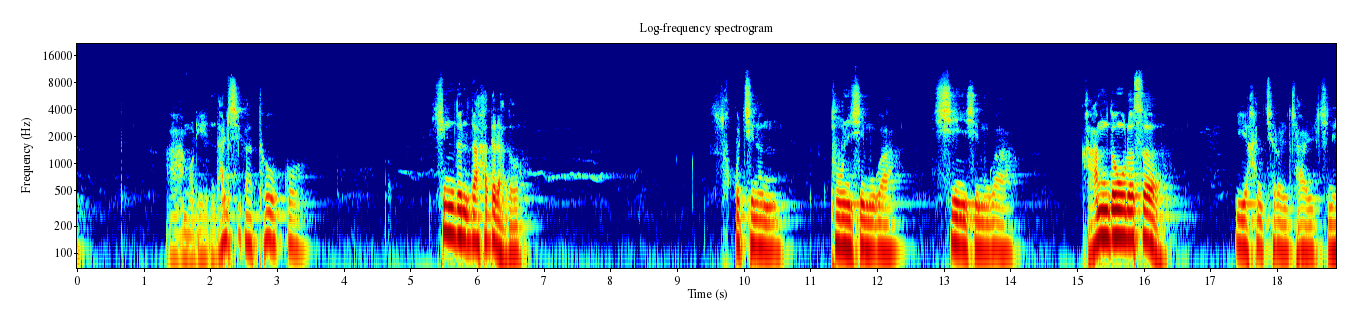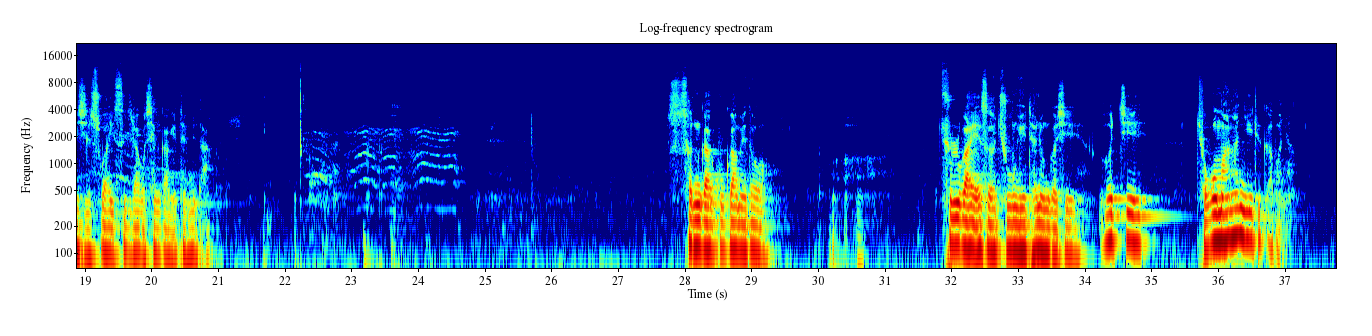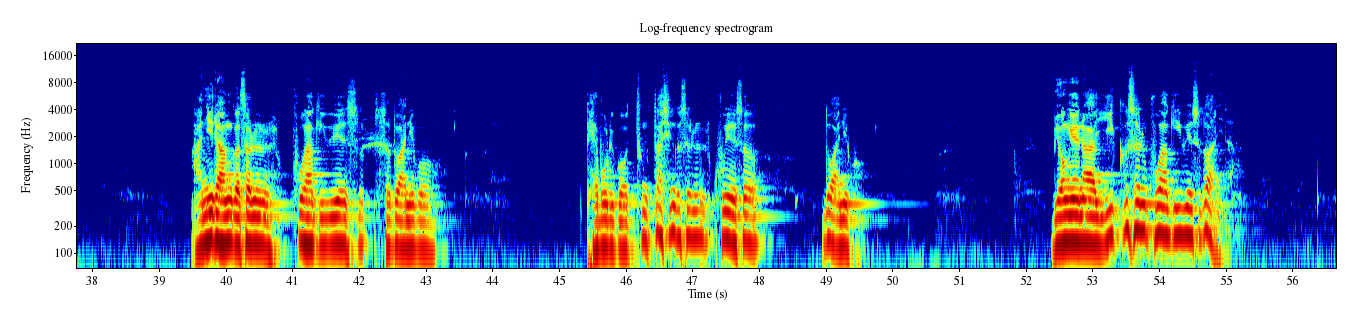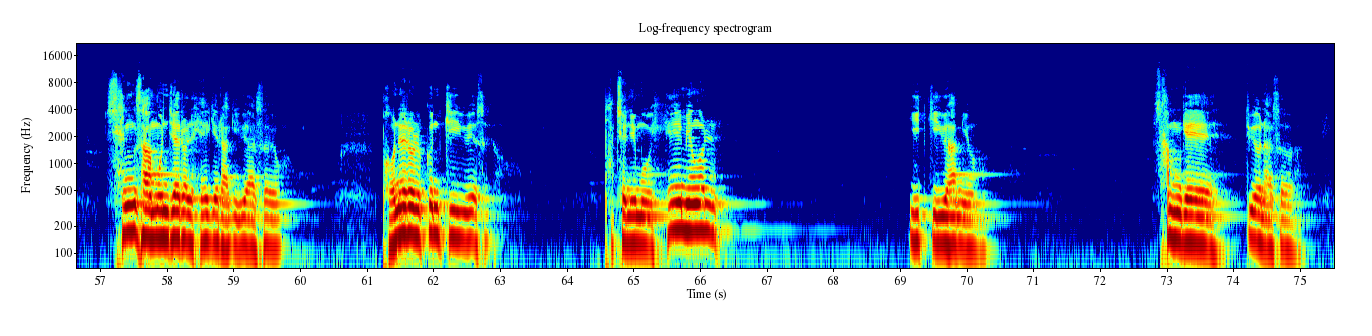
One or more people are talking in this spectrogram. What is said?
아무리 날씨가 더웠고 힘들다 하더라도 솟구치는 분심과 신심과 감동으로서 이 한철을 잘 지내실 수가 있으리라고 생각이 됩니다. 선가 구감에도 출가해서 중이 되는 것이 어찌 조그마한 일일까 보냐. 아니란 것을 구하기 위해서도 아니고 배부리고 등 따신 것을 구해서도 아니고 명예나 이끝을 구하기 위해서도 아니다. 생사 문제를 해결하기 위해서요. 번뇌를 끊기 위해서요. 부처님의 해명을 잊기 위하며 삼계에 뛰어나서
